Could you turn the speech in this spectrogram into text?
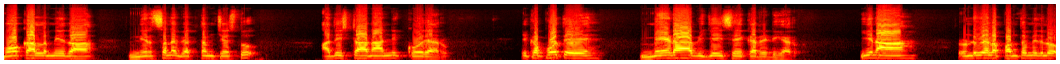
మోకాళ్ళ మీద నిరసన వ్యక్తం చేస్తూ అధిష్టానాన్ని కోరారు. ఇకపోతే మేడా విజయశేఖర్ రెడ్డి గారు. ఈయన రెండు వేల పంతొమ్మిదిలో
